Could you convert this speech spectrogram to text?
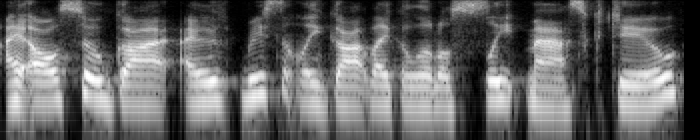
I also got, I recently got like a little sleep mask too,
